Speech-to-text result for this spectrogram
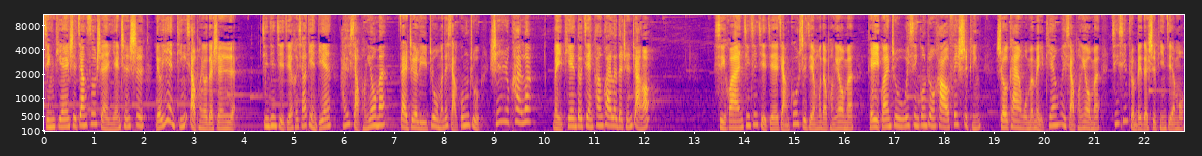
今天是江苏省盐城市刘艳婷小朋友的生日，晶晶姐姐和小点点还有小朋友们在这里祝我们的小公主生日快乐，每天都健康快乐的成长哦。喜欢晶晶姐姐讲故事节目的朋友们，可以关注微信公众号“飞视频”，收看我们每天为小朋友们精心准备的视频节目。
